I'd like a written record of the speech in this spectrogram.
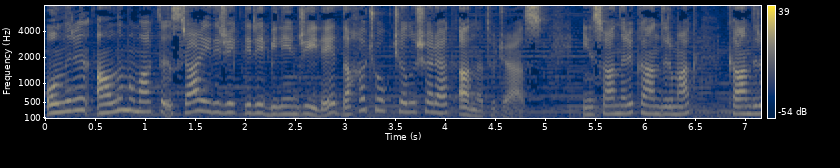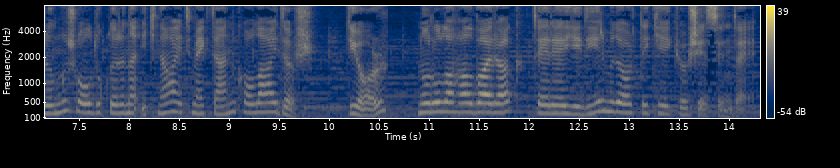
Onların anlamamakta ısrar edecekleri bilinciyle daha çok çalışarak anlatacağız. İnsanları kandırmak, kandırılmış olduklarına ikna etmekten kolaydır, diyor Nurullah Albayrak TR724'deki köşesinde.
